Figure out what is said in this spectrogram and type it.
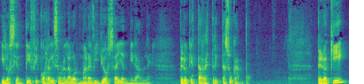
y los científicos realizan una labor maravillosa y admirable, pero que está restricta a su campo. Pero aquí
